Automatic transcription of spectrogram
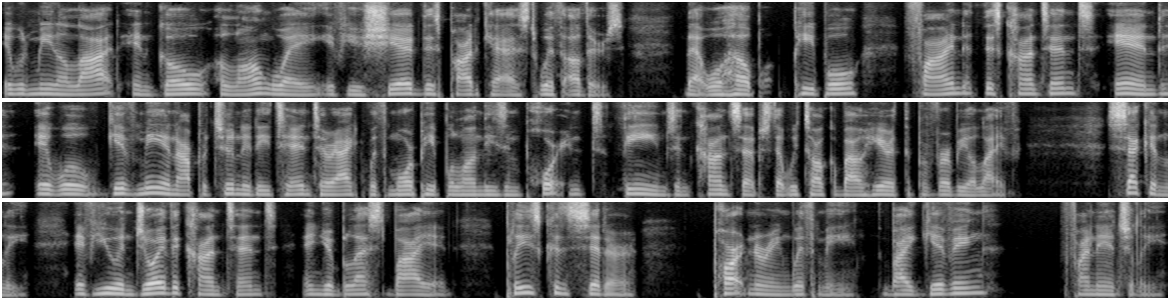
It would mean a lot and go a long way if you shared this podcast with others. That will help people find this content and it will give me an opportunity to interact with more people on these important themes and concepts that we talk about here at the Proverbial Life. Secondly, if you enjoy the content and you're blessed by it, please consider partnering with me by giving financially.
